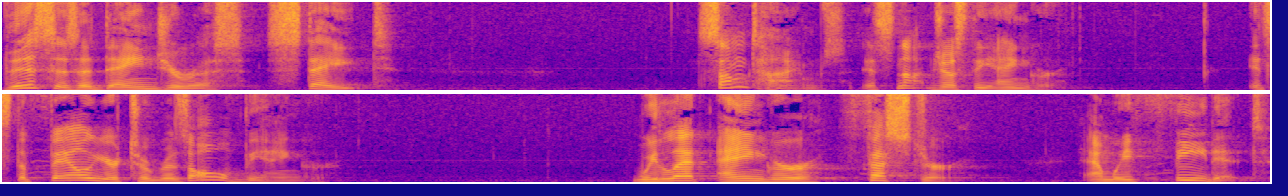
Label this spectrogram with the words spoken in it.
This is a dangerous state. Sometimes it's not just the anger, it's the failure to resolve the anger. We let anger fester and we feed it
